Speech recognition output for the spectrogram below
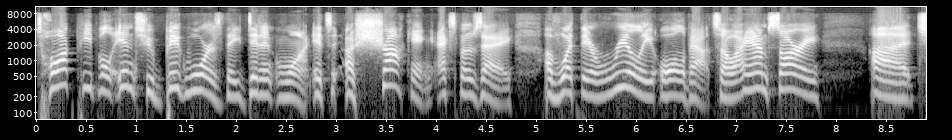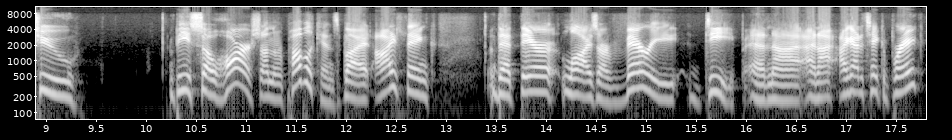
talk people into big wars they didn't want. It's a shocking expose of what they're really all about. So I am sorry uh, to be so harsh on the Republicans, but I think that their lies are very deep. And uh, and I, I got to take a break,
